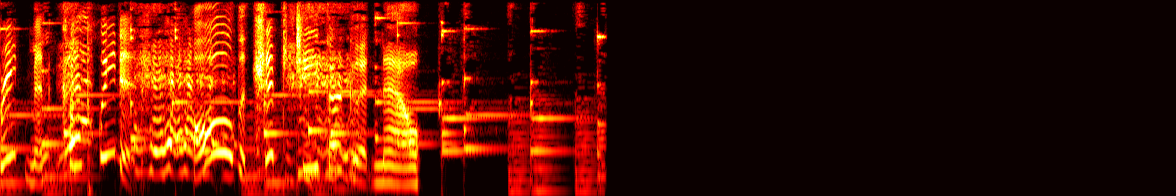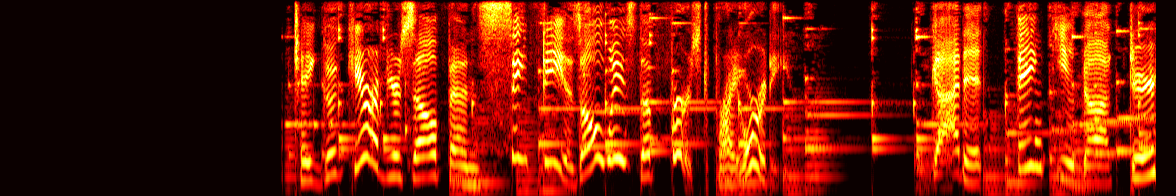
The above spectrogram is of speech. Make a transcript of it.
Treatment completed. All the chipped teeth are good now. Take good care of yourself, and safety is always the first priority. Got it. Thank you, Doctor.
